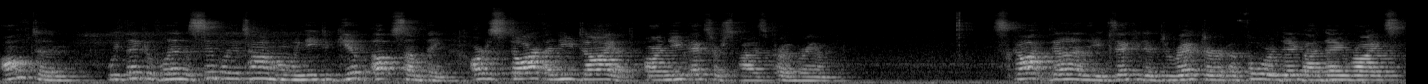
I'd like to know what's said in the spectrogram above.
Often, we think of Lent as simply a time when we need to give up something or to start a new diet or a new exercise program. Scott Gunn, the executive director of Forward Day by Day, writes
